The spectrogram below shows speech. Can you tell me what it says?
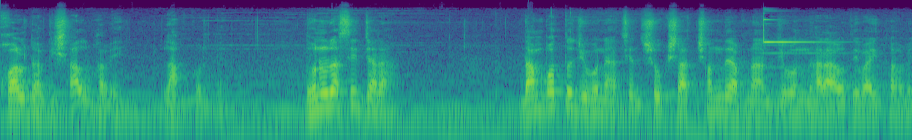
ফলটা বিশালভাবে লাভ করবেন। ধনুরাশির যারা দাম্পত্য জীবনে আছেন, সুখ স্বাচ্ছন্দ্যে আপনার জীবনধারা অতিবাহিত হবে।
